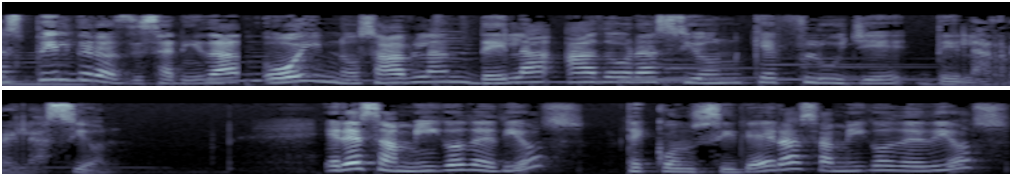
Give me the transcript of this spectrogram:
Las píldoras de sanidad hoy nos hablan de la adoración que fluye de la relación. ¿Eres amigo de Dios? ¿Te consideras amigo de Dios?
